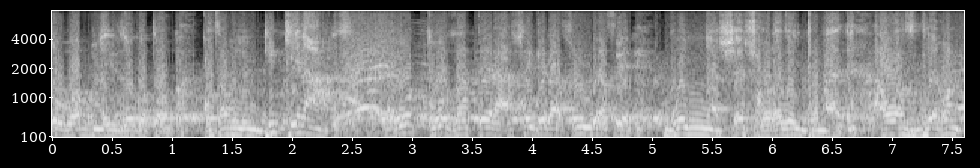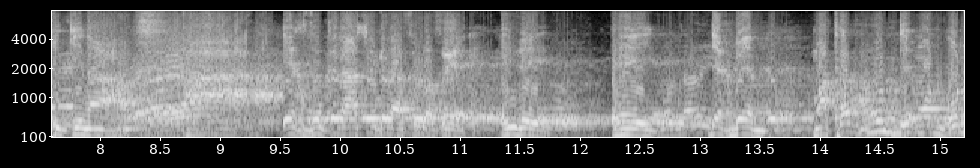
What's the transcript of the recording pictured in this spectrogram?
তো অভাব নাই জগত। কথা বলেন ঠিক কিনা? জাতের আছে, বন্যা শেষ করা না। আওয়াজ দিয়ে এখন ঠিক কিনা? এক জাতের আশেকের আসল আছে, এই যে, এই দেখবেন, মাথার মধ্যে এমন কোন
